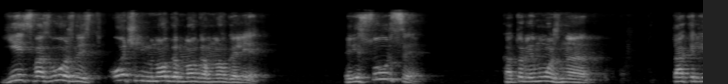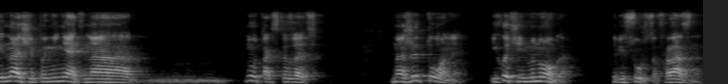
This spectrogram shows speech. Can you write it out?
есть возможность очень много-много-много лет. Ресурсы, которые можно так или иначе поменять на, ну, так сказать, на жетоны, их очень много, ресурсов разных.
